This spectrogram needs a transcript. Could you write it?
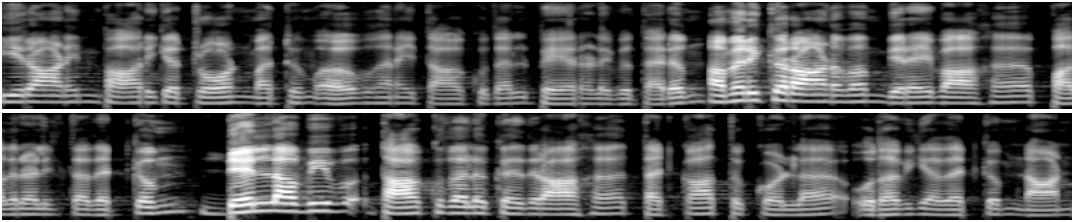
ஈரானின் பாரிய ட்ரோன் மற்றும் ஏவுகணை தாக்குதல் பேரழிவு தரும் அமெரிக்க ராணுவம் விரைவாக பதிலளித்ததற்கும் டெல் அவிவ் தாக்குதலுக்கு எதிராக தற்காத்துக் கொள்ள உதவியதற்கும் நான்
